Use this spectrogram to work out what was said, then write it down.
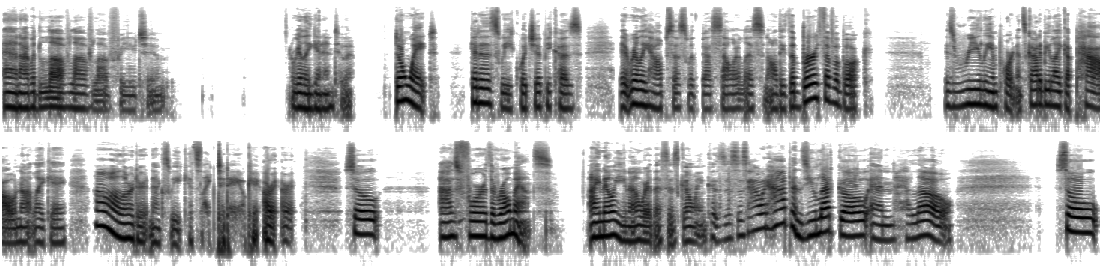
And I would love, love, love for you to really get into it. Don't wait. Get it this week, would you? Because it really helps us with bestseller lists and all these. The birth of a book is really important. It's got to be like a pow, not like a, oh, I'll order it next week. It's like today. Okay. All right. All right. So, as for the romance, I know you know where this is going because this is how it happens. You let go and hello. So,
